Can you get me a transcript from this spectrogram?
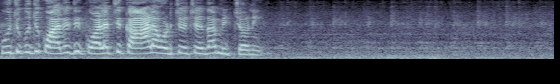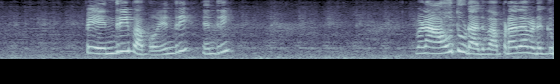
குச்சி குச்சி குறைச்சி குழச்சி காலை ஒடிச்சு வச்சது தான் மிச்சம் நீ. இப்போ எந்திரி பார்ப்போம் எந்திரி எந்திரி. இவனை அவுத்து விடாது அப்படா தான் அவனுக்கு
